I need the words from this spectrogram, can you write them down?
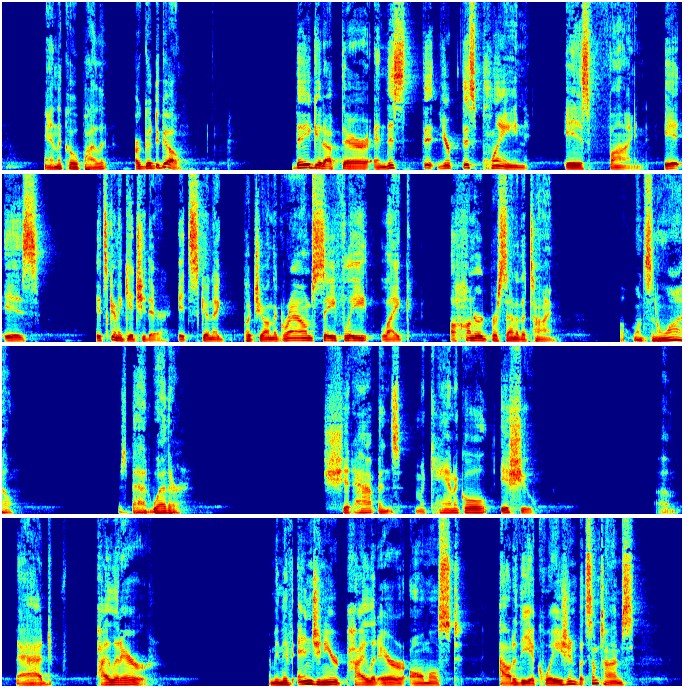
and the co pilot are good to go. They get up there and this, th- your, this plane is fine. It is, it's going to get you there. It's going to put you on the ground safely like 100% of the time. But once in a while, there's bad weather. Shit happens. Mechanical issue. Um, bad pilot error. I mean, they've engineered pilot error almost out of the equation, but sometimes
